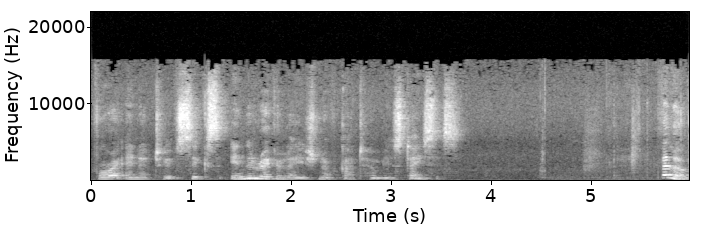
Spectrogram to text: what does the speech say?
for NR2F6 in the regulation of gut homeostasis. Hello,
